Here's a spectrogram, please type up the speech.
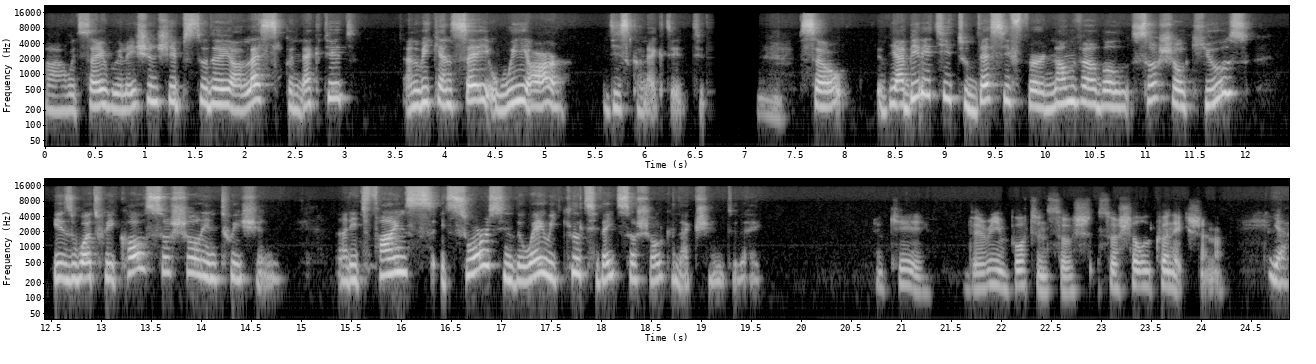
Uh, I would say relationships today are less connected and we can say we are disconnected. Mm. So the ability to decipher nonverbal social cues is what we call social intuition. And it finds its source in the way we cultivate social connection today. Okay, very important so- social connection. Yeah.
